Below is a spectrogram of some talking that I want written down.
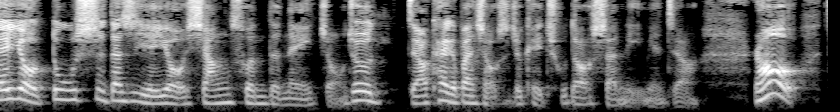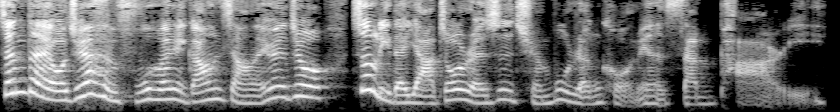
也有都市，但是也有乡村的那一种，就只要开个半小时就可以出到山里面这样。然后真的，我觉得很符合你刚刚讲的，因为就这里的亚洲人是全部人口里面的三趴而已，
